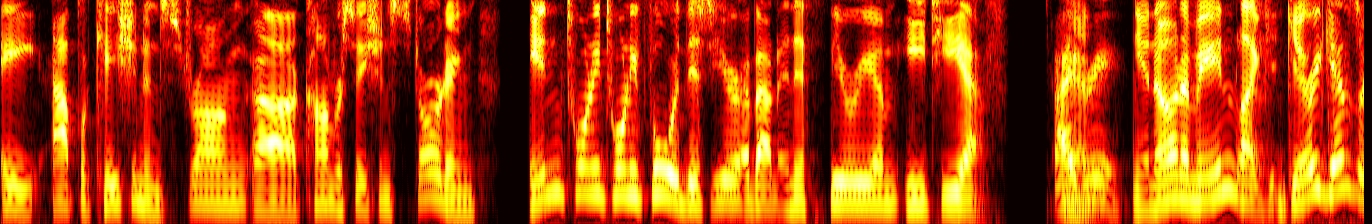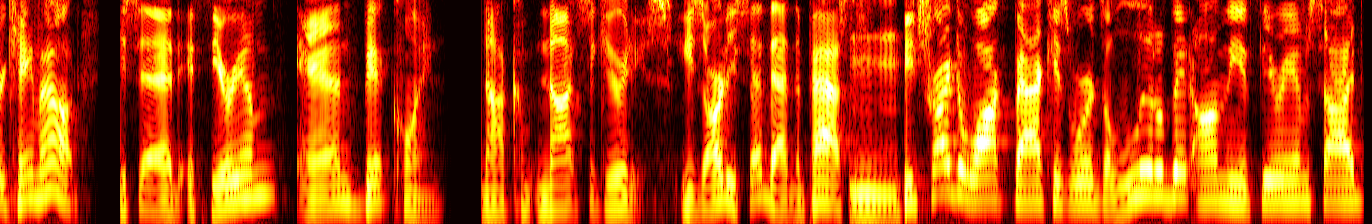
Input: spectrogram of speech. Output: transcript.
a application and strong uh, conversation starting in 2024 this year about an ethereum etf I and- agree. You know what I mean? Like Gary Gensler came out. He said Ethereum and Bitcoin, not not securities. He's already said that in the past. He tried to walk back his words a little bit on the Ethereum side,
